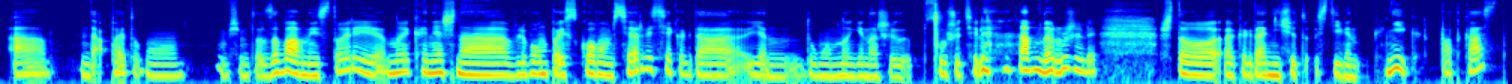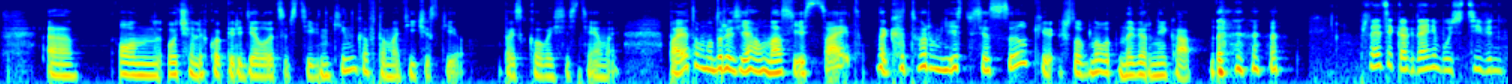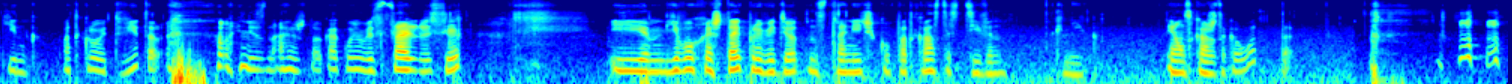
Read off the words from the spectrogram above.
А, да, поэтому в общем-то, забавные истории. Ну и, конечно, в любом поисковом сервисе, когда, я думаю, многие наши слушатели обнаружили, что э, когда они ищут Стивен Книг подкаст, э, он очень легко переделывается в Стивен Кинг автоматически поисковой системы. Поэтому, друзья, у нас есть сайт, на котором есть все ссылки, чтобы, ну вот, наверняка. Представляете, когда-нибудь Стивен Кинг откроет Твиттер, не знаю что, какую-нибудь социальную сеть, и его хэштег приведет на страничку подкаста Стивен Книг. И он скажет такой, вот так.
